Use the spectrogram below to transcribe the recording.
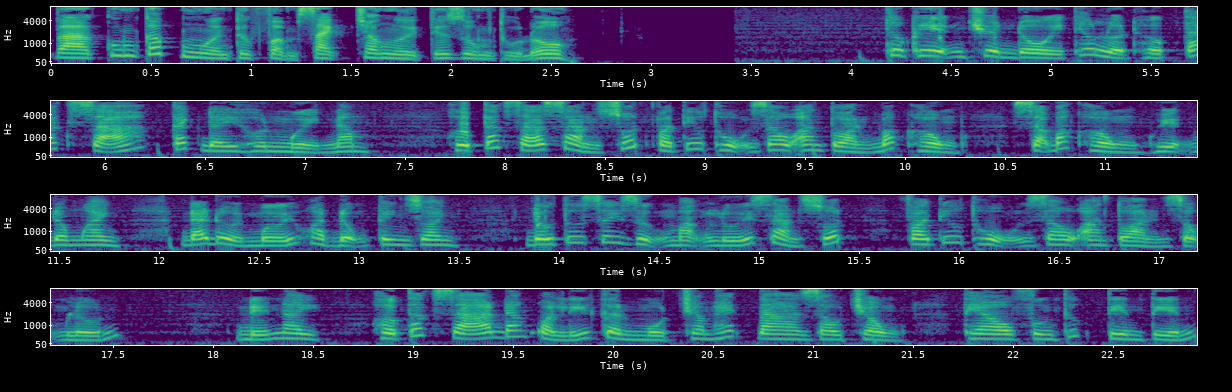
và cung cấp nguồn thực phẩm sạch cho người tiêu dùng thủ đô. Thực hiện chuyển đổi theo luật hợp tác xã cách đây hơn 10 năm, Hợp tác xã sản xuất và tiêu thụ rau an toàn Bắc Hồng, xã Bắc Hồng, huyện Đông Anh đã đổi mới hoạt động kinh doanh, đầu tư xây dựng mạng lưới sản xuất và tiêu thụ rau an toàn rộng lớn. Đến nay, hợp tác xã đang quản lý gần 100 hecta rau trồng theo phương thức tiên tiến.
